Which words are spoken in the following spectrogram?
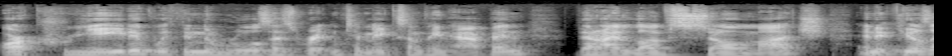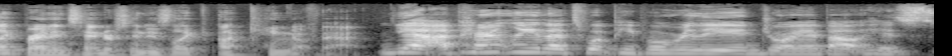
are creative within the rules as written to make something happen that I love so much. And it feels like Brandon Sanderson is like a king of that. yeah. Apparently, that's what people really enjoy about his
